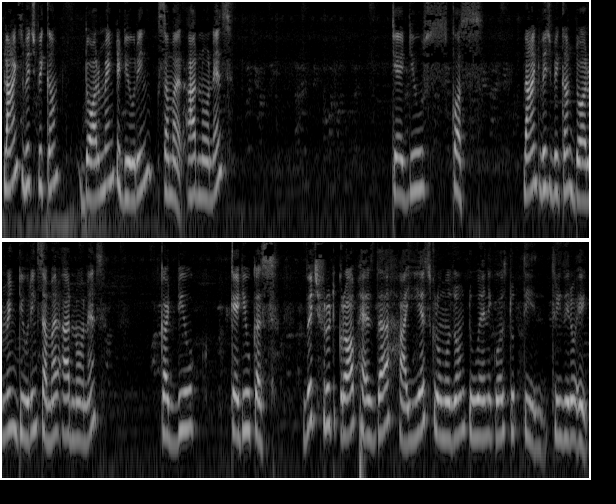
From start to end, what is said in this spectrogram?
Plants which become dormant during summer are known as caducous. Plant which become dormant during summer are known as caducous. Which fruit crop has the highest chromosome 2n equals to 308?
